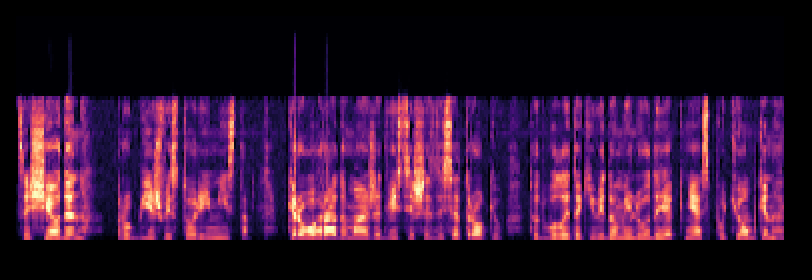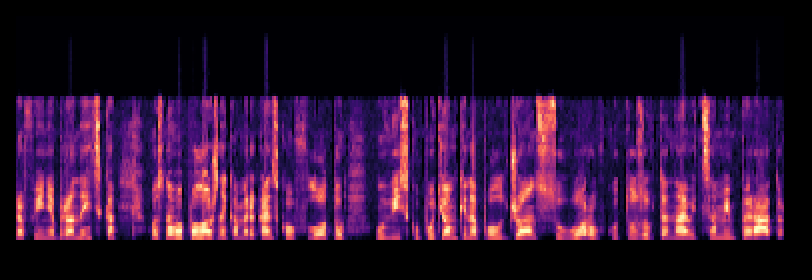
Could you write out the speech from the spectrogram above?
Це ще один рубіж в історії міста. Кіровограду майже 260 років. Тут були такі відомі люди, як князь Потьомкін, графиня Браницька, основоположник американського флоту у війську Потьомкіна Пол Джонс, Суворов, Кутузов та навіть сам імператор.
